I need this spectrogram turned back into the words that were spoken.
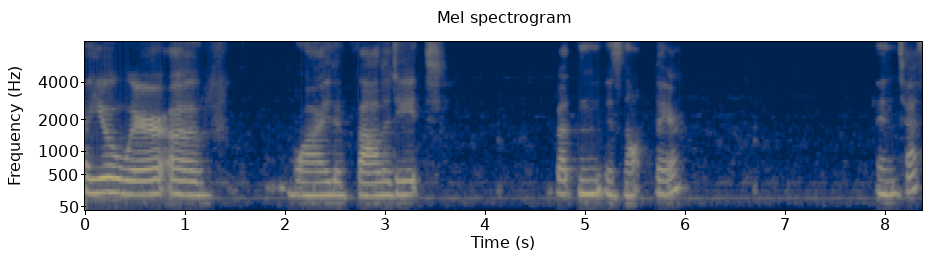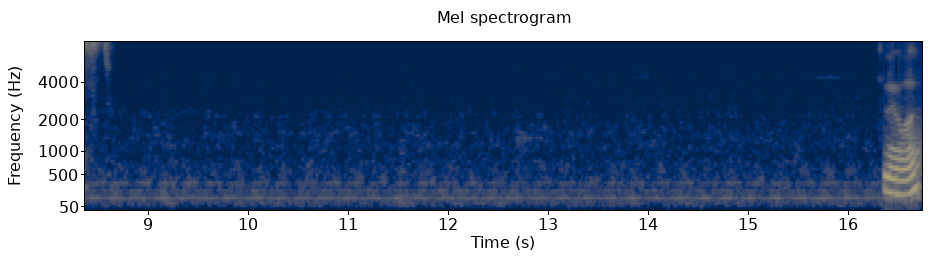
are you aware of why the validate button is not there in test? Flora,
